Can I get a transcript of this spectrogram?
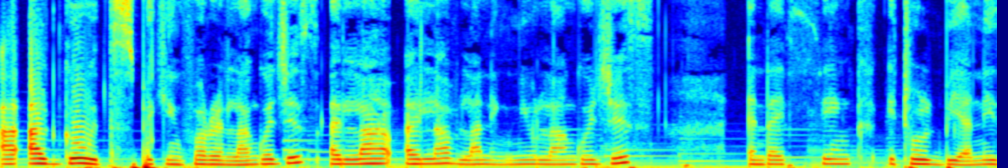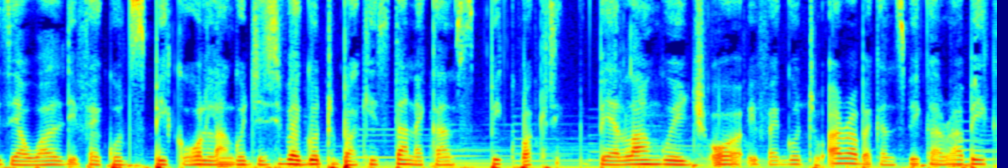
I'll go with speaking foreign languages. I love I love learning new languages, and I think it would be an easier world if I could speak all languages. If I go to Pakistan, I can speak Pak- their language, or if I go to Arab, I can speak Arabic,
